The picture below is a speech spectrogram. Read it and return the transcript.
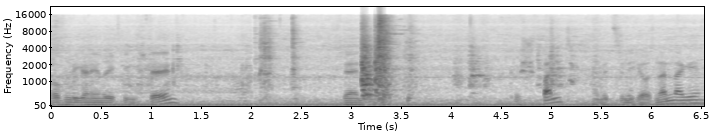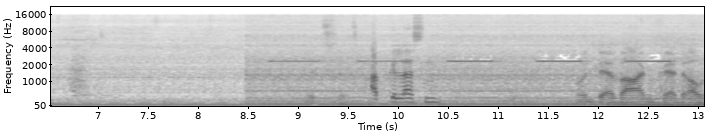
Hoffentlich an den richtigen Stellen. Werden gespannt, damit sie nicht auseinandergehen. Jetzt wird abgelassen und der Wagen fährt raus.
